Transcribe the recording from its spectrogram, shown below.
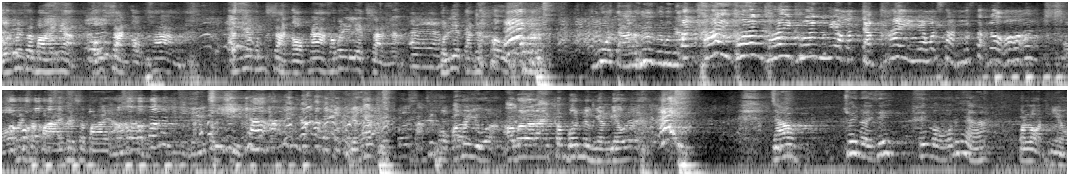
คนไม่สบายเนี่ยเขาสั่นออกข้าง อันเนี้ยมึงสั่นออกหน้าเขาไม่ได้เรียกสั่นอะอะไรอะเขาเรียกกันเท่ามมั่วจานฮึ่งเลยมึงเนี่ย มันไข้ขึ้นไข้ขึ้นเนี่ยมันจับไข้เนี่ยมันสั่นมันสั่นเอออ๋อไม่สบายไม่สบายอะฉีดยาอย่างเงี้ยเบอร์สามสิบหกเอาไม่อยู่อะเอาเบอร์อะไรต้องเบอร์หนึ่งอย่างเดียวเลยเจ้าช่วยหน่อยสิเป็นหมอไม่ใช่เหรอปลอดเหี่ยว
